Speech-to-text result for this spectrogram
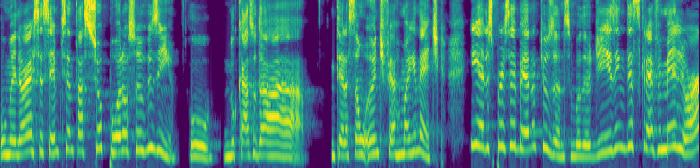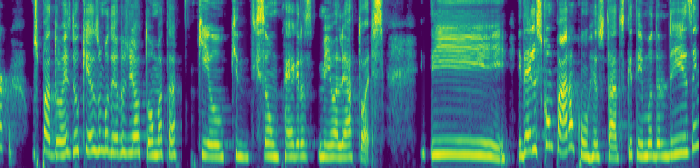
o melhor é você sempre tentar se opor ao seu vizinho. O, no caso da interação antiferromagnética. E eles perceberam que usando esse modelo de Ising descreve melhor os padrões do que os modelos de autômata que, que, que são regras meio aleatórias. E, e daí eles comparam com resultados que tem o modelo de Ising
